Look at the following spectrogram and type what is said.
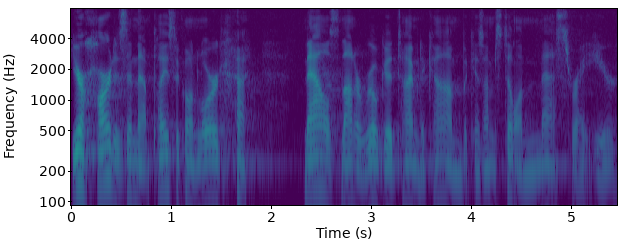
Your heart is in that place of going, Lord, now is not a real good time to come because I'm still a mess right here.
